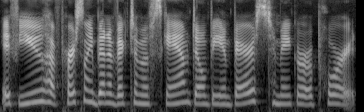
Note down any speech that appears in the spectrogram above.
If you have personally been a victim of scam, don't be embarrassed to make a report.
